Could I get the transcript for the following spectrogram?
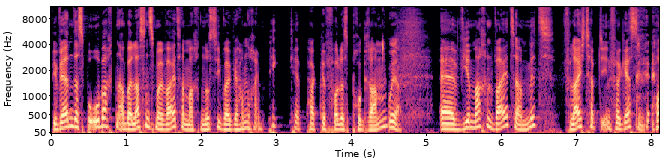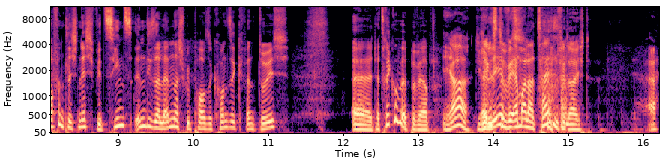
Wir werden das beobachten, aber lass uns mal weitermachen, Nussi, weil wir haben noch ein pickepackevolles Programm. Oh ja. Äh, wir machen weiter mit, vielleicht habt ihr ihn vergessen, hoffentlich nicht, wir ziehen es in dieser Länderspielpause konsequent durch. Äh, der Trikotwettbewerb. Ja, die längste. WM aller Zeiten vielleicht. Ja,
